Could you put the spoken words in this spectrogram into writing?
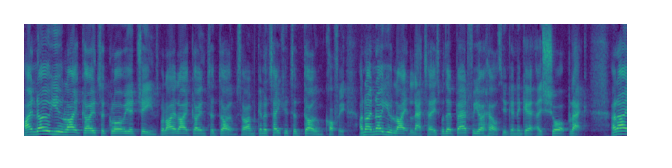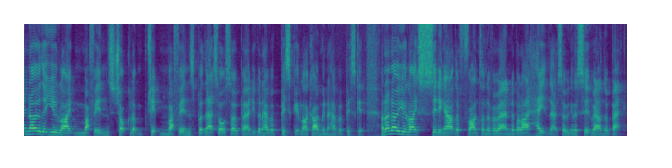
I know you like going to Gloria Jean's, but I like going to Dome, so I'm going to take you to Dome Coffee. And I know you like lattes, but they're bad for your health. You're going to get a short black. And I know that you like muffins, chocolate chip muffins, but that's also bad. You're going to have a biscuit like I'm going to have a biscuit. And I know you like sitting out the front on the veranda, but I hate that, so we're going to sit round the back.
